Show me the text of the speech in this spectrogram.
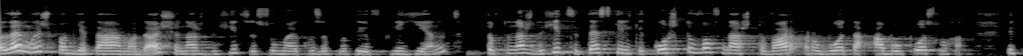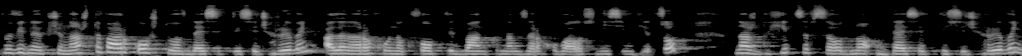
Але ми ж пам'ятаємо, да, що наш дохід це сума, яку заплатив клієнт. Тобто наш дохід це те, скільки коштував наш товар, робота або послуга. Відповідно, якщо наш товар коштував 10 тисяч гривень, але на рахунок ФОП від банку нам зарахувалось 8500, наш дохід це все одно 10 тисяч гривень.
